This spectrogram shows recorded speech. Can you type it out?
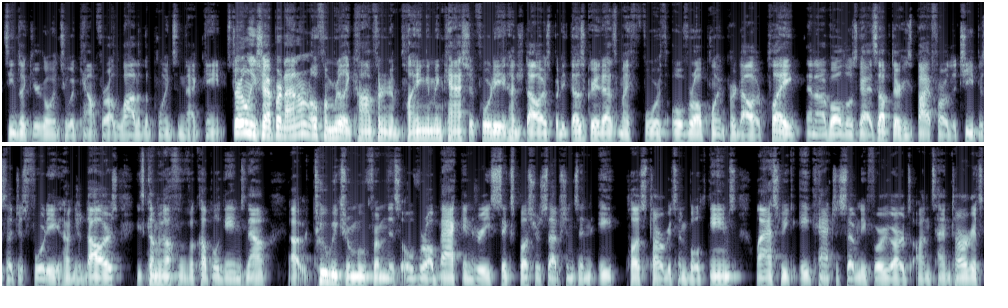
seems like you're going to account for a lot of the points in that game. Sterling Shepard, I don't know if I'm really confident in playing him in cash at $4,800, but he does grade as my fourth overall point per dollar play. And out of all those guys up there, he's by far the cheapest at just $4,800. He's coming off of a couple of games now, uh, two weeks removed from this overall back injury, 6% plus receptions and eight plus targets in both games. Last week, eight catches, 74 yards on 10 targets.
